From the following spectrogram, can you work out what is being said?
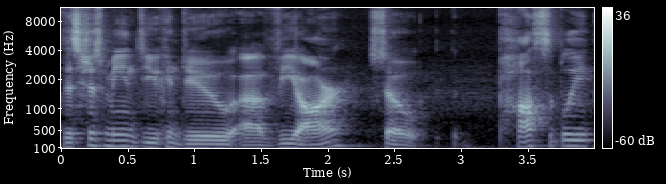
this just means you can do uh, VR. So possibly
